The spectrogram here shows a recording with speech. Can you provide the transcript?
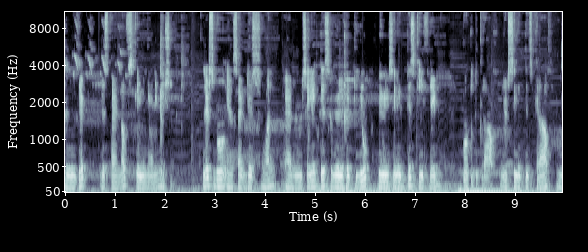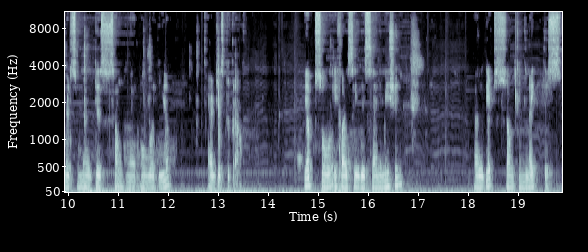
we will get this kind of scaling animation. Let's go inside this one and we'll select this. We will hit u. We will select this keyframe. Go to the graph. Let's select this graph. Let's move this somewhere over here. Adjust the graph. Yep so if i see this animation i'll get something like this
